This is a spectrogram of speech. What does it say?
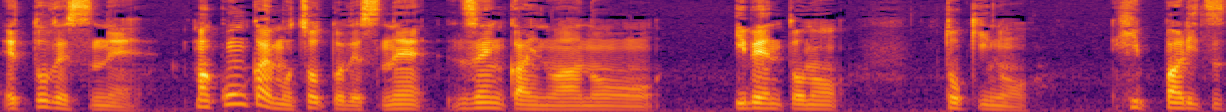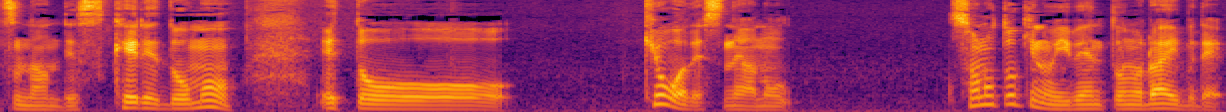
えっとですね、まあ、今回もちょっとですね、前回のあの、イベントの時の引っ張りつつなんですけれども、えっと、今日はですね、あの、その時のイベントのライブで、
